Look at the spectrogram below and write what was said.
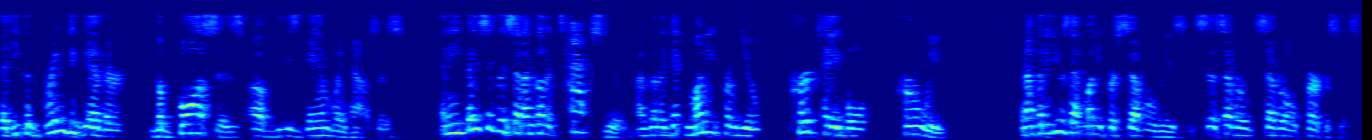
that he could bring together the bosses of these gambling houses. And he basically said, I'm going to tax you. I'm going to get money from you per table per week. And I'm going to use that money for several reasons, several, several purposes.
